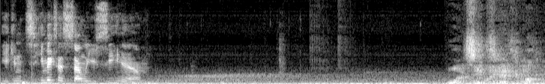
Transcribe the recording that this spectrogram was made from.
You can he makes that sound when you see him. Why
